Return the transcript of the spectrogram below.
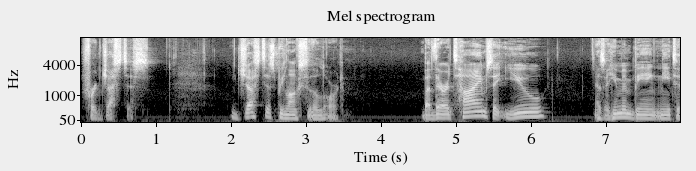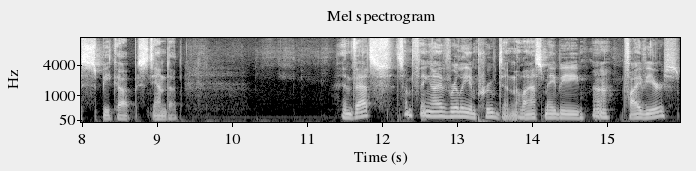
for justice. Justice belongs to the Lord. But there are times that you, as a human being, need to speak up, stand up. And that's something I've really improved in the last maybe uh, five years.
